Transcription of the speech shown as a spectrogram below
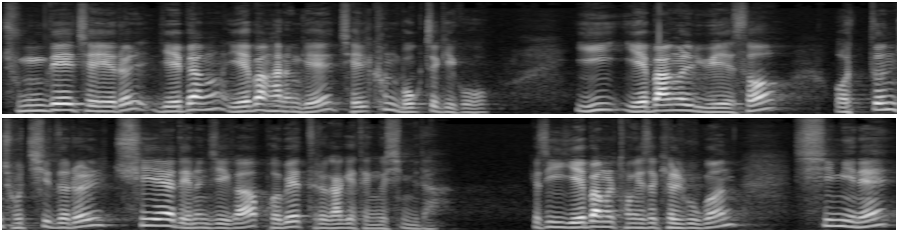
중대재해를 예방, 예방하는 게 제일 큰 목적이고 이 예방을 위해서 어떤 조치들을 취해야 되는지가 법에 들어가게 된 것입니다. 그래서 이 예방을 통해서 결국은 시민의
